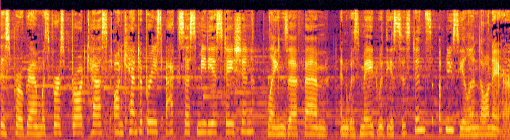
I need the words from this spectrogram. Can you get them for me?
This program was first broadcast on Canterbury's access media station, Plains FM, and was made with the assistance of New Zealand On Air.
